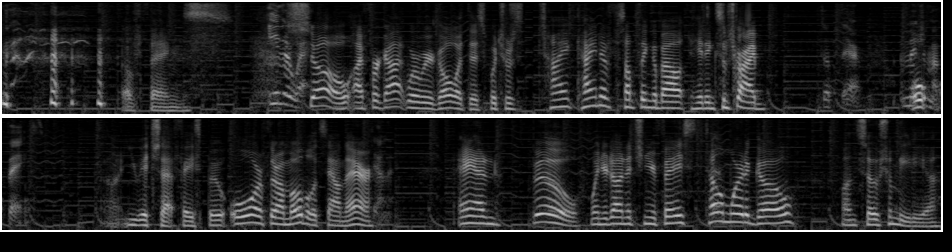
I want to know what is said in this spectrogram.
of things. Either way. So I forgot where we were going with this, which was ti- kind of something about hitting subscribe. it's up there. I mentioned Oh. my face. Uh, you itch that face, boo. Or if they're on mobile, it's down there. Damn it. And boo, when you're done itching your face, tell them where to go on social media.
